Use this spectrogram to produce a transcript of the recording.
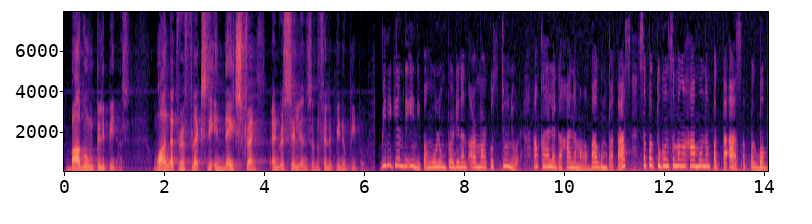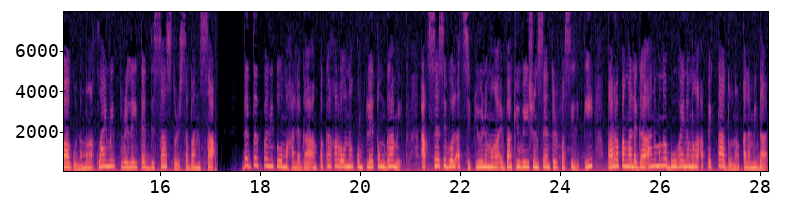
Bagong Pilipinas, one that reflects the innate strength and resilience of the Filipino people. Binigyan diin ni Pangulong Ferdinand R. Marcos Jr. ang kahalagahan ng mga bagong batas sa pagtugon sa mga hamon ng pagtaas at pagbabago ng mga climate-related disasters sa bansa. Dagdag pa nito mahalaga ang pagkakaroon ng kumpletong gamit, accessible at secure ng mga evacuation center facility para pangalagaan ang mga buhay ng mga apektado ng kalamidad.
